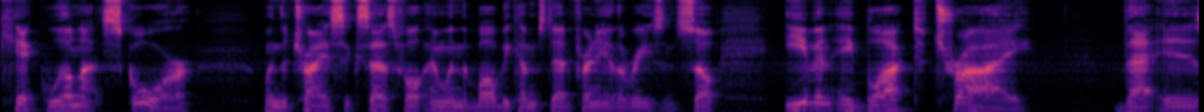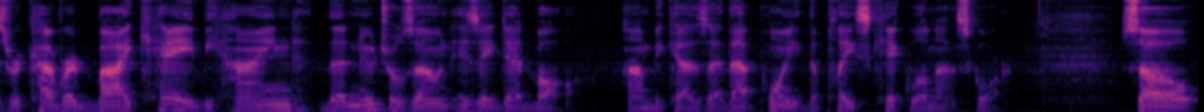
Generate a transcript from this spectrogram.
kick will not score, when the try is successful, and when the ball becomes dead for any other reason. So, even a blocked try that is recovered by K behind the neutral zone is a dead ball um, because at that point the place kick will not score. So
